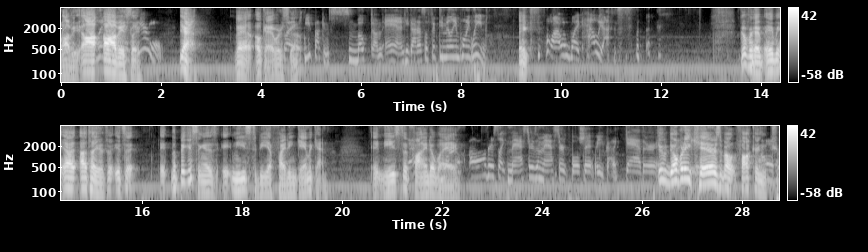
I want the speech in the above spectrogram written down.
Obvi- uh, obviously, yeah, yeah. Okay, we're just gonna. He fucking smoked them, and he got us a 50 million point lead. Thanks. So I was like, hell yes. Good for him. Mean, I, I'll tell you, it's a, it's a it, the biggest thing is it needs to be a fighting game again. It needs to find a way. All this like masters and masters bullshit where you've gotta gather. Dude, nobody cares about fucking tr-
